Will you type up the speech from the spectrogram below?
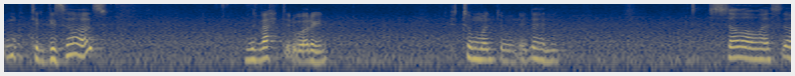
مت القزاز ذبحت الوريد كنت مودوني لأهلي سووا هسه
